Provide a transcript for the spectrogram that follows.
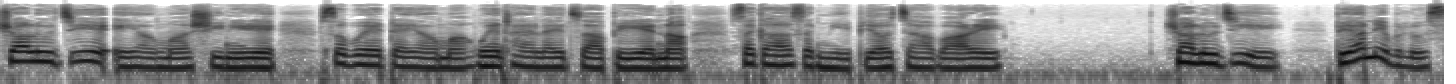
ရွှာလူကြီးရဲ့အိမ်အောင်မှာရှိနေတဲ့စပွဲတိုင်အောင်မှာဝင်ထိုင်လိုက်ကြပြီးတဲ့နောက်စကားစမြည်ပြောကြပါတယ် ရွှာလူကြီးဘယ်ကနေဘလို့စ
